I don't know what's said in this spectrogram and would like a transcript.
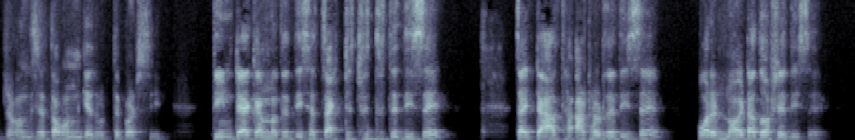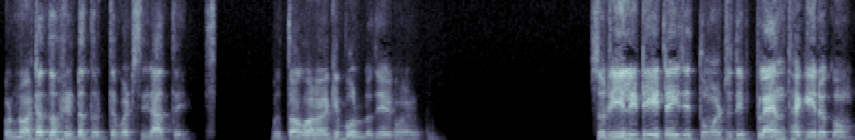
যখন দিছে, তখন গিয়ে ধরতে পারছি। তিনটা একান্নতে দিছে, চারটা চোদ্দতে দিছে, চারটা আঠ- আঠারোতে দিছে, পরে নয়টা দশে দিছে। নয়টা দশ এটা ধরতে পারছি রাতে। তখন আর কি বলল যে এরকম এরকম। সো রিয়েলিটি এটাই যে তোমার যদি প্ল্যান থাকে এরকম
